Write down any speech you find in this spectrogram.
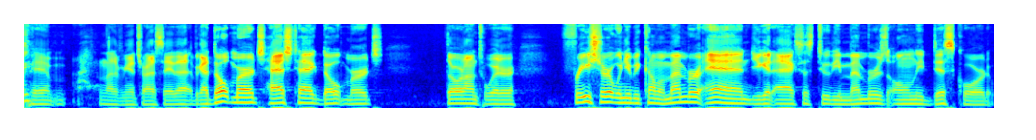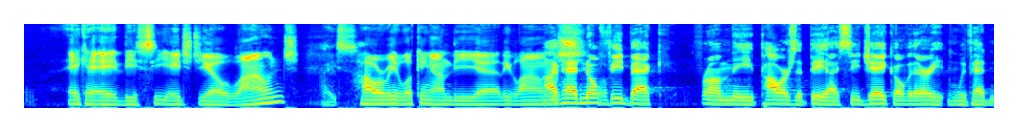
Dope him. I'm not even gonna try to say that. We got dope merch. Hashtag dope merch. Throw it on Twitter. Free shirt when you become a member, and you get access to the members only Discord, aka the CHGO Lounge. Nice. How are we looking on the uh, the lounge? I've had no feedback from the powers that be. I see Jake over there, and we've had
